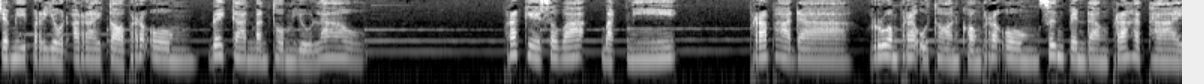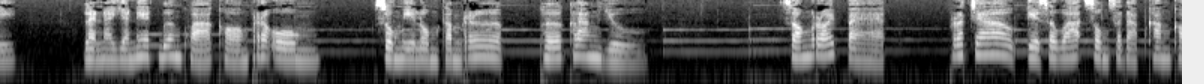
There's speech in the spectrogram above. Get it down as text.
จะมีประโยชน์อะไรต่อพระองค์ด้วยการบรรทมอยู่เล่า พระเกศวะบัดนี้ พระพาดา ร่วมพระอุทธรของพระองค์ซึ่งเป็นดังพระหทัยและนายเนตรเบื้องขวาของพระองค์ ทรงมีลมกำเริบ เพ้อคลั่งอยู่ 208 พระเจ้าเกศวะทรงสดับคำข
